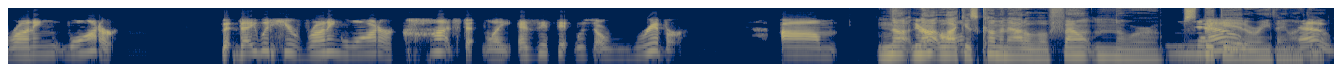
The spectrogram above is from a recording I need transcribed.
running water. But they would hear running water constantly as if it was a river. Um, not not like it's coming out of a fountain or a spigot no, or anything like that. no.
